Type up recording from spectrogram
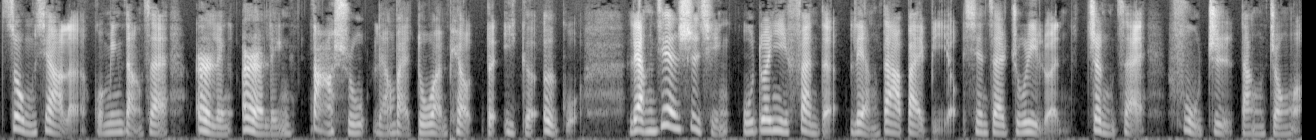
种下了国民党在二零二零大输两百多万票的一个恶果。两件事情，吴敦义犯的两大败笔哦，现在朱立伦正在复制当中哦。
